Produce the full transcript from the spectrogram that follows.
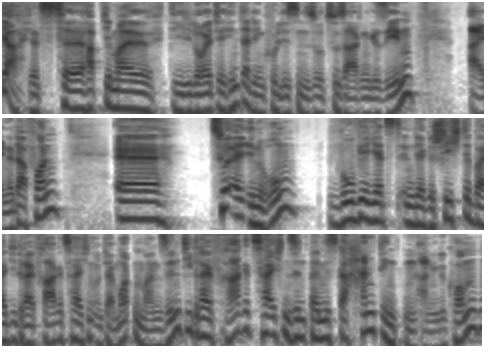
Ja, jetzt äh, habt ihr mal die Leute hinter den Kulissen sozusagen gesehen. Eine davon. Äh, zur Erinnerung, wo wir jetzt in der Geschichte bei die drei Fragezeichen und der Mottenmann sind. Die drei Fragezeichen sind bei Mr. Huntington angekommen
